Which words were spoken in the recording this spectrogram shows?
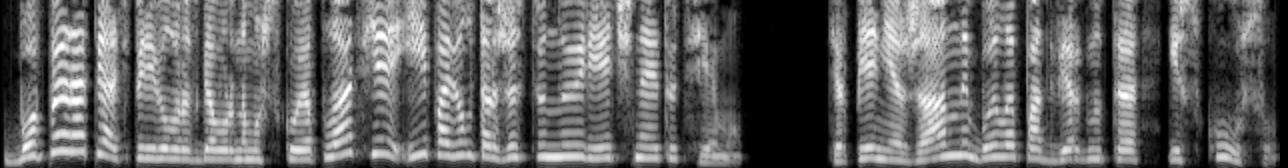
Бопер опять перевел разговор на мужское платье и повел торжественную речь на эту тему. Терпение Жанны было подвергнуто искусу.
